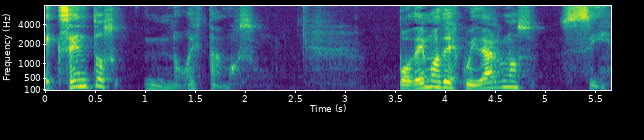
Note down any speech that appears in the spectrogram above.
Exentos no estamos. ¿Podemos descuidarnos? Sí.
